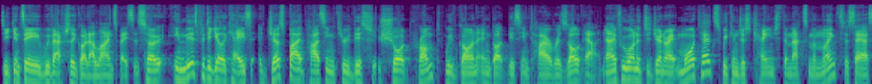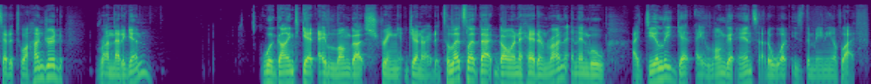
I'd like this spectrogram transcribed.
So you can see we've actually got our line spaces. So in this particular case, just by passing through this short prompt, we've gone and got this entire result out. Now, if we wanted to generate more text, we can just change the maximum length. So say I set it to 100, run that again. We're going to get a longer string generated. So let's let that go on ahead and run, and then we'll ideally get a longer answer to what is the meaning of life.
